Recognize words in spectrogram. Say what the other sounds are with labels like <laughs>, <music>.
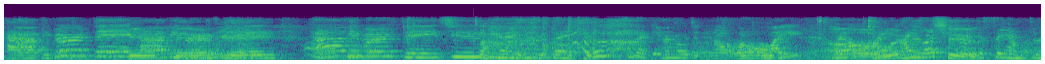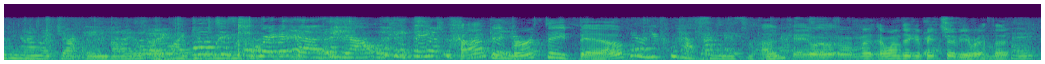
Happy birthday, happy birthday, happy birthday to you. Thank <laughs> you, thank you. See, that candle did not want to oh. light. Oh, well, Oh, I, look I, at like to say I'm 39 like Jack Benny, but I don't know if I get away with Just go that. right ahead. Yeah, okay, thank you. Happy birthday, Bev. Here, you can have some of this with me. Okay, well, I want to take a picture of you with it. Okay.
